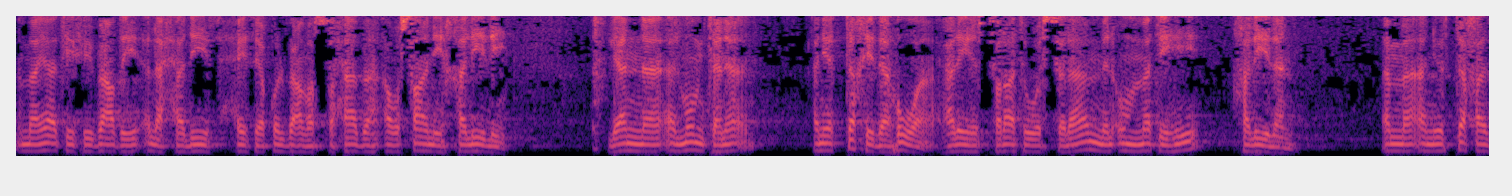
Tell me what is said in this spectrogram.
ما يأتي في بعض الأحاديث حيث يقول بعض الصحابة أوصاني خليلي لأن الممتنع أن يتخذ هو عليه الصلاة والسلام من أمته خليلا. أما أن يتخذ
